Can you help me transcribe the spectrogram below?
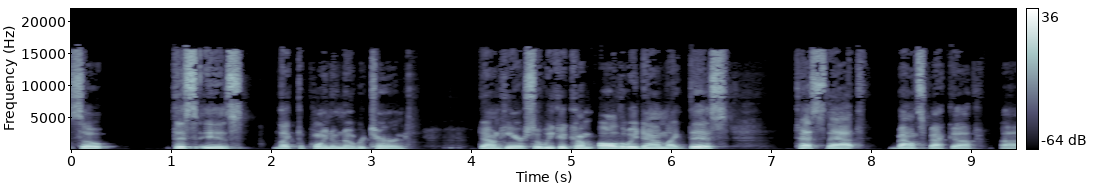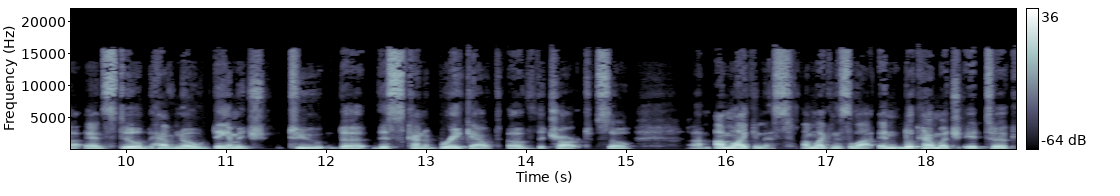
So this is like the point of no return down here. So we could come all the way down like this, test that, bounce back up, uh, and still have no damage to the this kind of breakout of the chart. So um, I'm liking this. I'm liking this a lot. And look how much it took.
